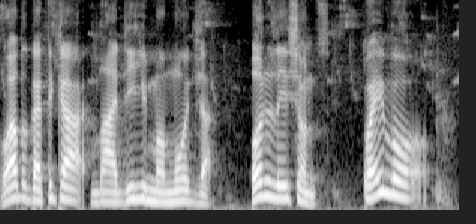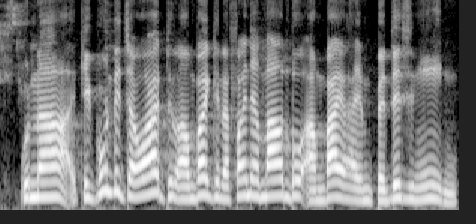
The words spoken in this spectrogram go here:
wako katika maadili mamoja, all nations. Kwa hivyo kuna kikundi cha watu ambayo kinafanya mambo ambayo hayampendezi Mungu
